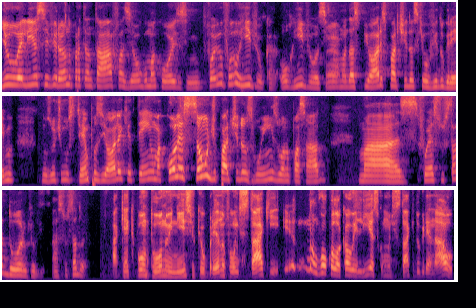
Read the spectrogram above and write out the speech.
e o Elias se virando para tentar fazer alguma coisa, assim. Foi, foi horrível, cara. Horrível, assim. É. Uma das piores partidas que eu vi do Grêmio nos últimos tempos. E olha que tem uma coleção de partidas ruins do ano passado, mas foi assustador o que eu vi. Assustador. A Keck pontuou no início que o Breno foi um destaque. Eu não vou colocar o Elias como um destaque do Grenal,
